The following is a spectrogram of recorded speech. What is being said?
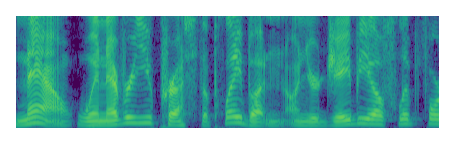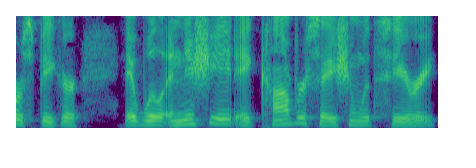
Now, whenever you press the play button on your JBL Flip 4 speaker, it will initiate a conversation with Siri.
